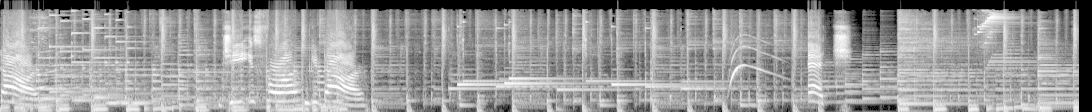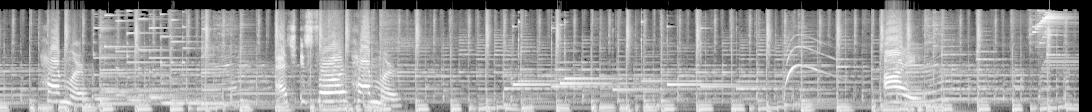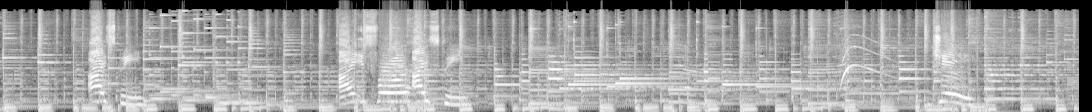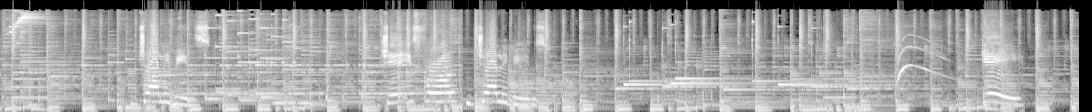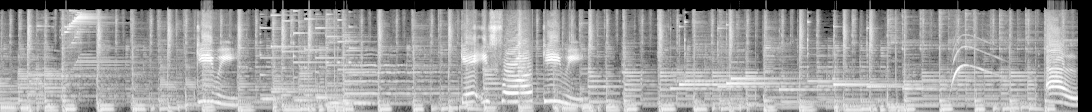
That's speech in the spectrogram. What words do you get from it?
Guitar. G is for guitar. H. Hammer. H is for hammer I Ice cream. I is for ice cream. J. Jelly beans. J is for jelly beans K is for kiwi. L.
